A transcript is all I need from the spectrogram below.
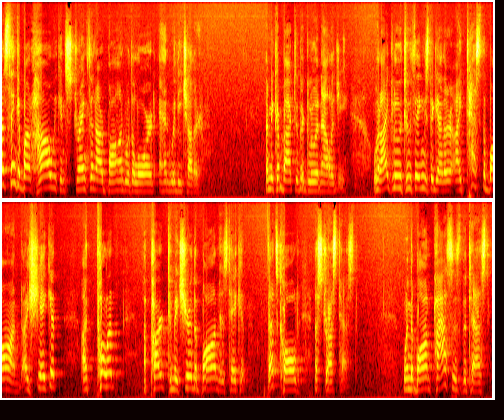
Let's think about how we can strengthen our bond with the Lord and with each other. Let me come back to the glue analogy. When I glue two things together, I test the bond. I shake it, I pull it apart to make sure the bond has taken. That's called a stress test. When the bond passes the test,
